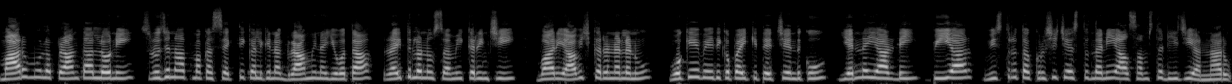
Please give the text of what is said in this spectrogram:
మారుమూల ప్రాంతాల్లోని సృజనాత్మక శక్తి కలిగిన గ్రామీణ యువత రైతులను సమీకరించి వారి ఆవిష్కరణలను ఒకే వేదికపైకి తెచ్చేందుకు ఎన్ఐఆర్డి పిఆర్ విస్తృత కృషి చేస్తుందని ఆ సంస్థ డీజీ అన్నారు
